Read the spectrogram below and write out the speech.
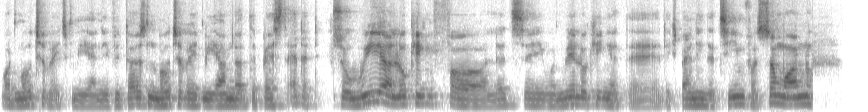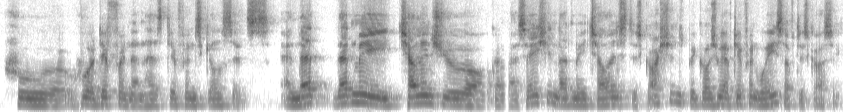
what motivates me. And if it doesn't motivate me, I'm not the best at it. So we are looking for, let's say, when we're looking at, uh, at expanding the team, for someone who who are different and has different skill sets. And that that may challenge your organization, that may challenge discussions because we have different ways of discussing.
